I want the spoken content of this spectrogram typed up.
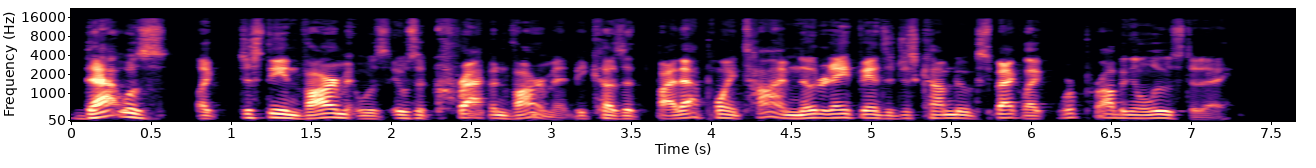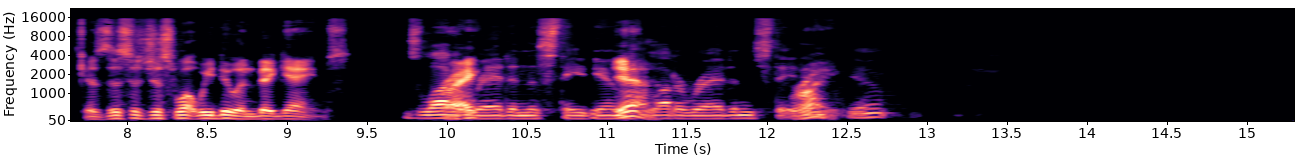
that was like just the environment was it was a crap environment because it, by that point in time, Notre Dame fans had just come to expect like we're probably going to lose today because this is just what we do in big games. There's a lot right? of red in the stadium. Yeah. A lot of red in the stadium. Right. Yeah.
